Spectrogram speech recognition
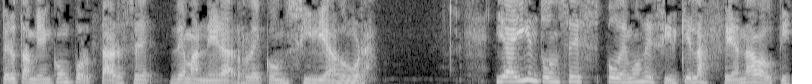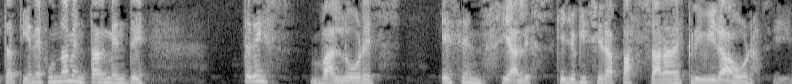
pero también comportarse de manera reconciliadora. Y ahí entonces podemos decir que la fe anabautista tiene fundamentalmente tres valores esenciales que yo quisiera pasar a describir ahora. Sí.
